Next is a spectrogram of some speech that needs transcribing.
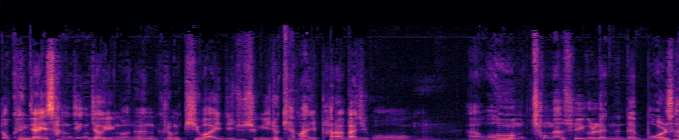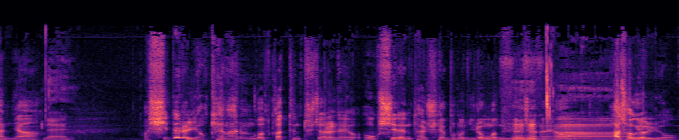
또 굉장히 상징적인 거는 그럼 BYD 주식 이렇게 많이 팔아가지고 아, 엄청난 수익을 냈는데 뭘 샀냐? 네. 시대를 역행하는 것 같은 투자를 해요. 옥시덴탈, 쉐브론 이런 거 늘렸잖아요. 아. 화석 연료.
